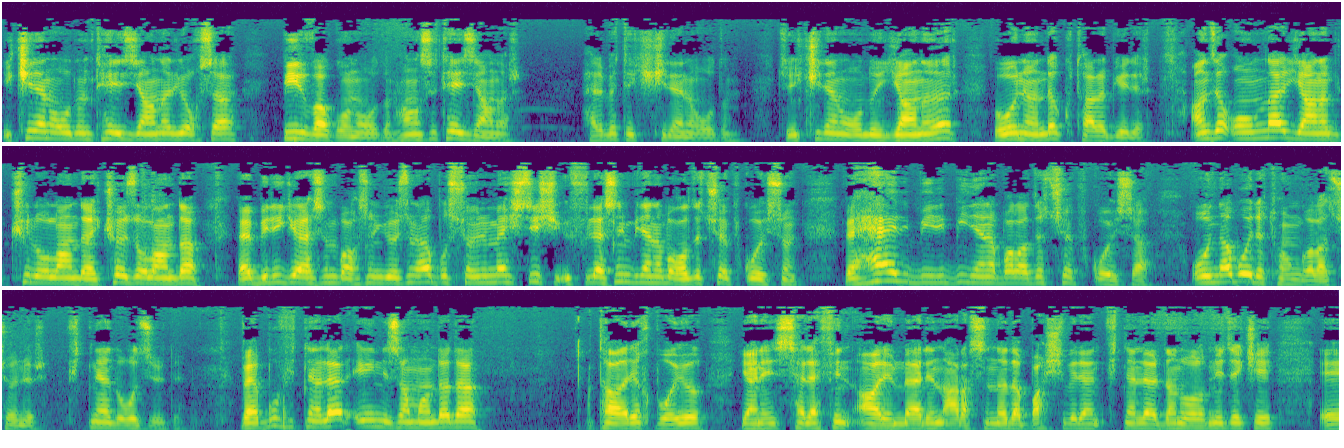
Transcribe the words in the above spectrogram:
iki dənə odun tez yanır, yoxsa bir vaqon odun, hansı tez yanır? Əlbəttə ki, iki dənə odun. Çünki iki dənə odun yanır və o ilə də qutarıb gedir. Ancaq onlar yanıb kül olanda, köz olanda və biri gəlsin, baxsın, görsün, bu sönülmək istəyir ki, üfləsin, bir dənə balaca çöp qoysun və hər biri bir dənə balaca çöp qoysa, o nə boyda tonqala sönür? Fitnə də o cürdür. Və bu fitnələr eyni zamanda da tarix boyu, yəni sələfin alimlərinin arasında da baş verən fitnələrdən olub. Necə ki, e,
